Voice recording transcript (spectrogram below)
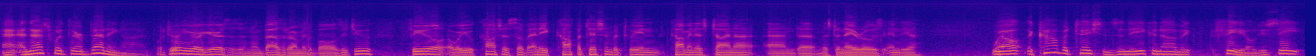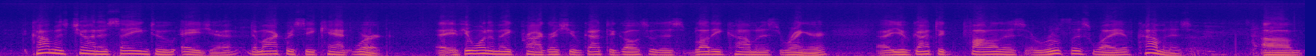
A- and that's what they're betting on. Well, during your years as an ambassador, Mr. Bowles, did you feel or were you conscious of any competition between communist China and uh, Mr. Nehru's India? Well, the competition's in the economic field. You see, Communist China is saying to Asia, democracy can't work. Uh, if you want to make progress, you've got to go through this bloody communist wringer. Uh, you've got to follow this ruthless way of communism. Um,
